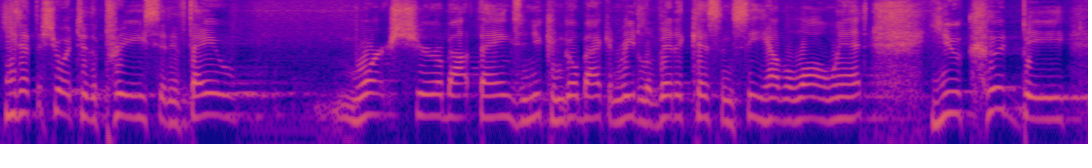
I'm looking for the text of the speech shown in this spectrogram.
you'd have to show it to the priest, and if they weren't sure about things, and you can go back and read Leviticus and see how the law went, you could be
